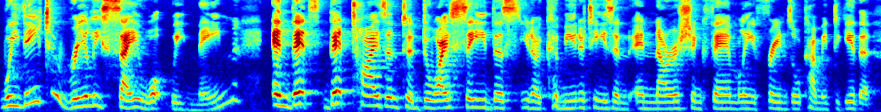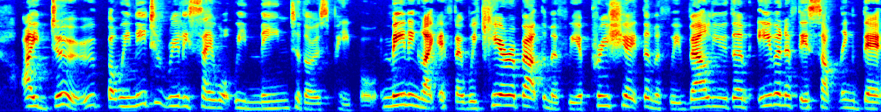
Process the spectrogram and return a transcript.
We need to really say what we mean. And that's that ties into do I see this, you know, communities and, and nourishing family, friends all coming together? I do, but we need to really say what we mean to those people. Meaning, like, if they, we care about them, if we appreciate them, if we value them, even if there's something that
